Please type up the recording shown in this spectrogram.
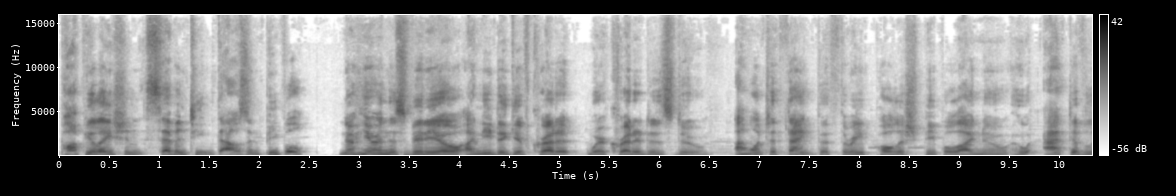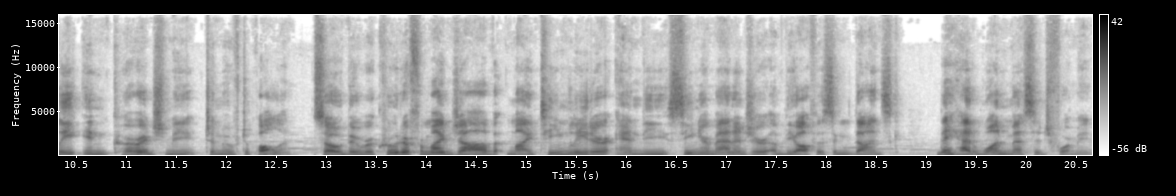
Population 17,000 people? Now here in this video, I need to give credit where credit is due. I want to thank the three Polish people I knew who actively encouraged me to move to Poland. So the recruiter for my job, my team leader, and the senior manager of the office in Gdańsk they had one message for me.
